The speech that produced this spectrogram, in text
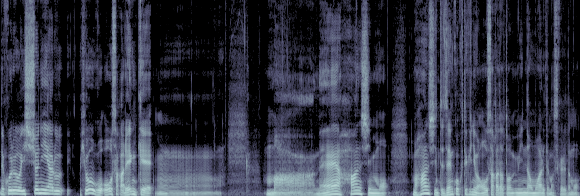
でこれを一緒にやる兵庫大阪連携。うん。まあね阪神もまあ、阪神って全国的には大阪だとみんな思われてますけれども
